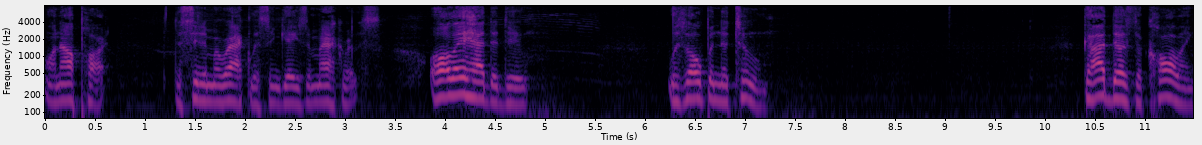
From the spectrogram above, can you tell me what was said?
on our part to see the miraculous, engage the miraculous. All they had to do was open the tomb. God does the calling.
